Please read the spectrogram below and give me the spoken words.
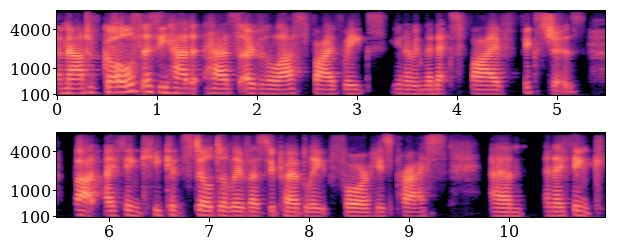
amount of goals as he had has over the last five weeks, you know, in the next five fixtures. But I think he can still deliver superbly for his price. Um, and I think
